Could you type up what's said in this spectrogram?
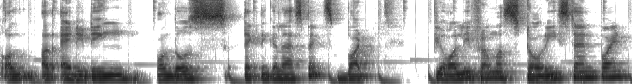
all, all editing, all those technical aspects. But purely from a story standpoint,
